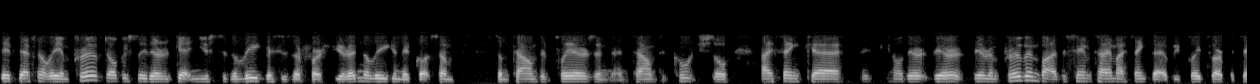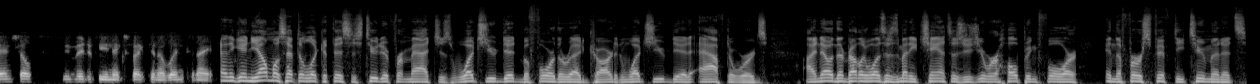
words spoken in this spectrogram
they've definitely improved. Obviously, they're getting used to the league. This is their first year in the league, and they've got some some talented players and, and talented coach. So I think uh, you know they're they're they're improving, but at the same time, I think that if we played to our potential, we would have been expecting a win tonight. And again, you almost have to look at this as two different matches: what you did before the red card and what you did afterwards. I know there probably wasn't as many chances as you were hoping for in the first 52 minutes.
